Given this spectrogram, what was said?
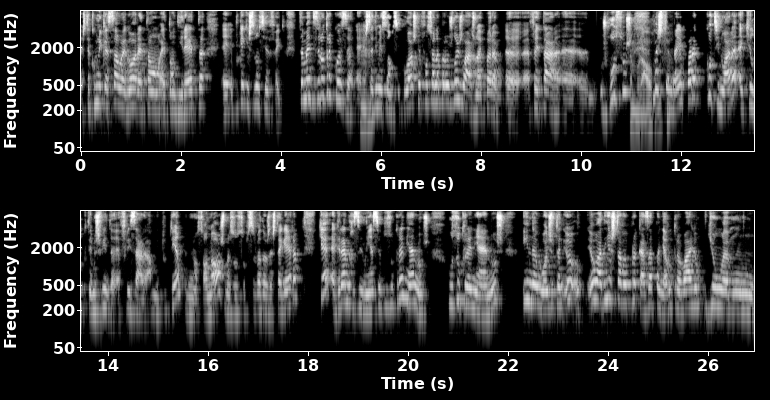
esta comunicação agora é tão, é tão direta, é, porque é que isto não se é feito. Também dizer outra coisa, uhum. esta dimensão psicológica funciona para os dois lados, não é? Para uh, afetar uh, os russos, moral, mas russa. também para continuar aquilo que temos vindo a frisar há muito tempo, não só nós, mas os observadores desta guerra, que é a grande resiliência dos ucranianos. Os ucranianos ainda hoje, portanto, eu, eu há dias estava por acaso a apanhar o trabalho de um, um,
